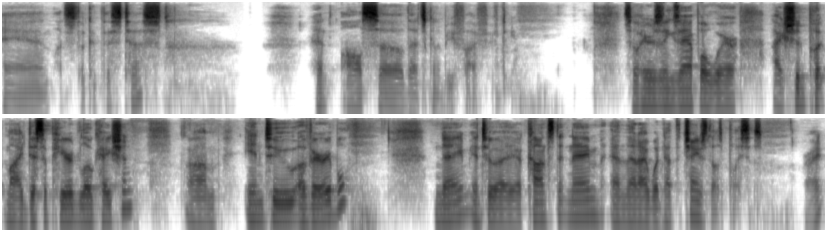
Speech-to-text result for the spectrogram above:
And let's look at this test. And also that's going to be 550. So here's an example where I should put my disappeared location um, into a variable name, into a, a constant name, and then I wouldn't have to change those places, right?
